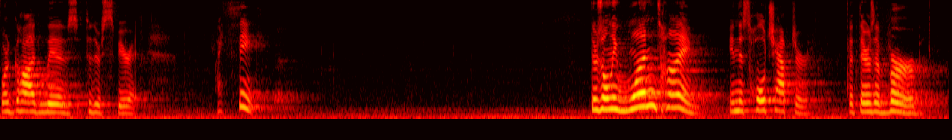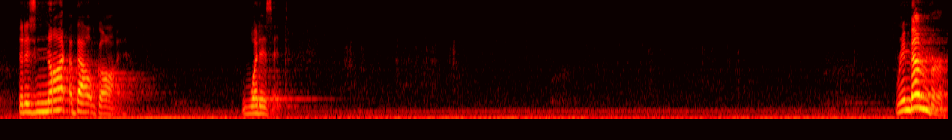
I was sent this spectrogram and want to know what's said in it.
where God lives through the Spirit. I think there's only one time in this whole chapter that there's a verb that is not about God. What is it? Remember.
